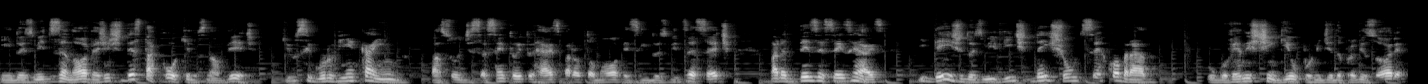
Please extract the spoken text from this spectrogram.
Em 2019, a gente destacou aqui no Sinal Verde que o seguro vinha caindo. Passou de R$ 68,00 para automóveis em 2017 para R$ 16,00 e desde 2020 deixou de ser cobrado. O governo extinguiu, por medida provisória,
